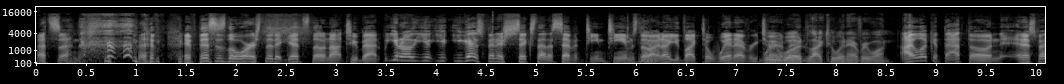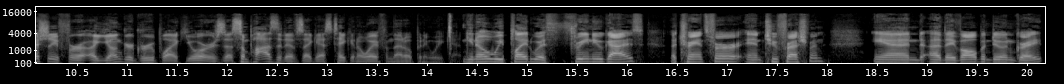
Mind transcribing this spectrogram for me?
That's uh, if, if this is the worst that it gets, though, not too bad. But, you know, you, you, you guys finished sixth out of 17 teams, though. Yeah. I know you'd like to win every Tournament. We would like to win everyone. I look at that though, and, and especially for a younger group like yours, uh, some positives, I guess, taken away from that opening weekend. You know, we played with three new guys, a transfer, and two freshmen, and uh, they've all been doing great.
